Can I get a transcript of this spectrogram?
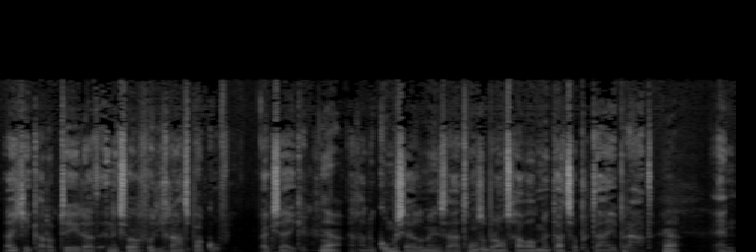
weet je, ik adopteer dat en ik zorg voor die gratis bak koffie. Weet ik zeker. Ja. Dan gaan de commerciële mensen uit onze branche gaan wel met dat soort partijen praten. Ja. En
